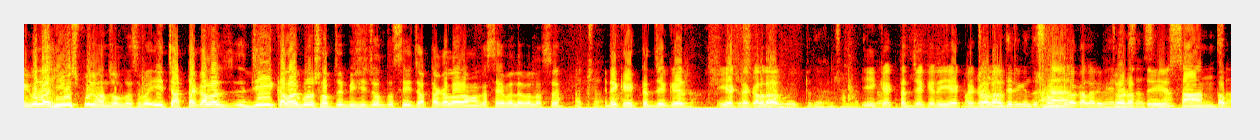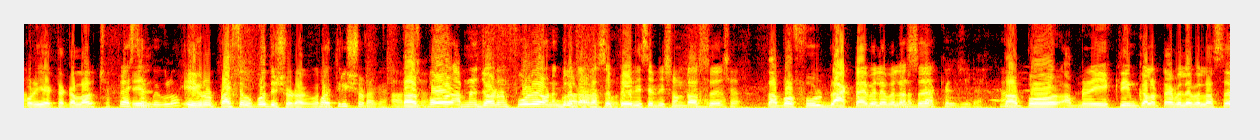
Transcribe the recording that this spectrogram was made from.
এগুলো হিউজ পরিমাণ চলতেছে। ভাই এই চারটা কালার যে কালারগুলো সবচেয়ে বেশি চলতেছে এই চারটা কালার আমার কাছে অ্যাভেলেবেল আছে। আচ্ছা। এটা ক্যারেক্টার জ্যাকেট এই একটা কালার একটু দেখেন সামনে এই। ক্যারেক্টার জ্যাকের এই একটা মানে কালার কিন্তু সবগুলো আছে, হ্যাঁ? সান তারপর একটা কালার এগুলো? এগুলোর প্রাইস থাকবে টাকা করে 3500 টাকা আচ্ছা। তারপর আপনার জর্ডান ফোর এর অনেকগুলো কালার আছে 4 প্যারিস এডিশনটা আছে আচ্ছা। তারপর ফুল ব্ল্যাকটা অ্যাভেলেবেল মানে আছে black খেল যেটা, হ্যাঁ? তারপর আপনার এই ক্রিম কালারটা অ্যাভেলেবেল আছে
